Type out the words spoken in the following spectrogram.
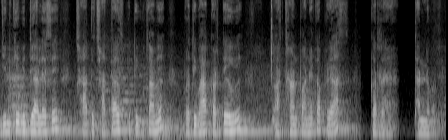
जिनके विद्यालय से छात्र छात्रा इस प्रतियोगिता में प्रतिभा करते हुए स्थान पाने का प्रयास कर रहे हैं। धन्यवाद।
